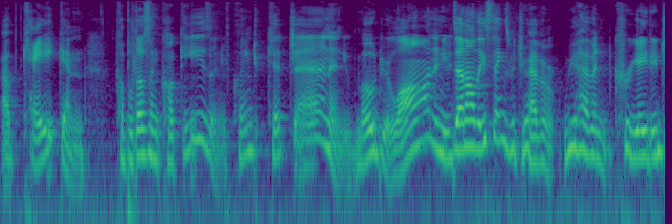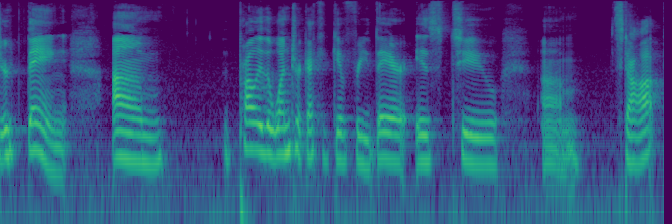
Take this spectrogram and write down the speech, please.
a cake and a couple dozen cookies and you've cleaned your kitchen and you've mowed your lawn and you've done all these things, but you haven't you haven't created your thing. Um, probably the one trick I could give for you there is to um, stop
